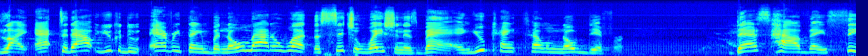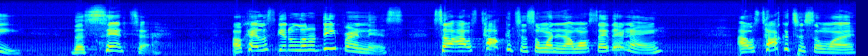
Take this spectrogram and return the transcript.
like act it out. You can do everything, but no matter what, the situation is bad, and you can't tell them no different. That's how they see the center. Okay, let's get a little deeper in this. So I was talking to someone, and I won't say their name I was talking to someone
